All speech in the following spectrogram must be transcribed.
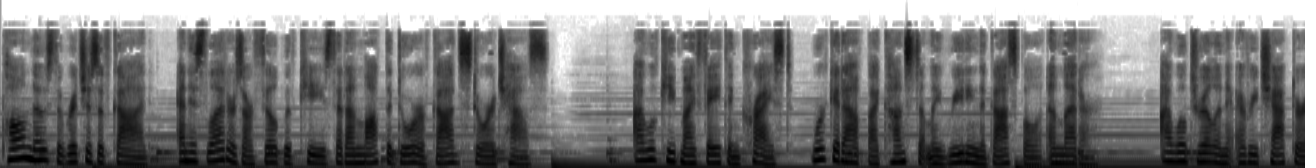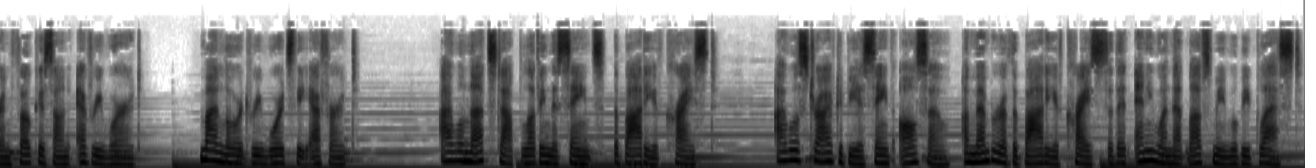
Paul knows the riches of God, and his letters are filled with keys that unlock the door of God's storage house. I will keep my faith in Christ, work it out by constantly reading the gospel and letter. I will drill in every chapter and focus on every word. My Lord rewards the effort. I will not stop loving the saints, the body of Christ. I will strive to be a saint also, a member of the body of Christ, so that anyone that loves me will be blessed.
